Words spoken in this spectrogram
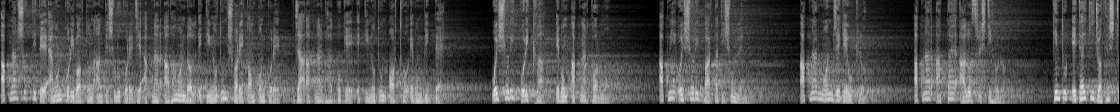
আপনার শক্তিতে এমন পরিবর্তন আনতে শুরু করে যে আপনার আভামণ্ডল একটি নতুন স্বরে কম্পন করে, যা আপনার ভাগ্যকে একটি নতুন অর্থ এবং দিক দেয়। ঐশ্বরিক পরীক্ষা এবং আপনার কর্ম। আপনি ঐশ্বরিক বার্তাটি শুনলেন। আপনার মন জেগে উঠল। আপনার আত্মায় আলো সৃষ্টি হল। কিন্তু এটাই কি যথেষ্ট?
